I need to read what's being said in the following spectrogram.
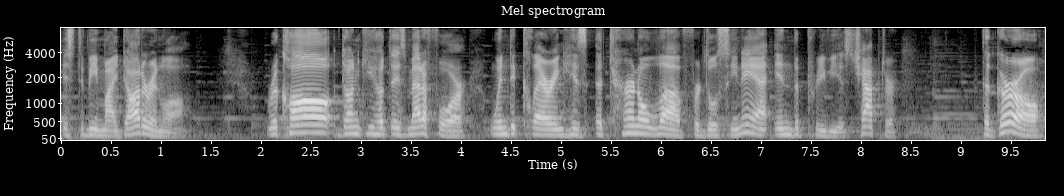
is to be my daughter-in-law. Recall Don Quixote's metaphor when declaring his eternal love for Dulcinea in the previous chapter. The girl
